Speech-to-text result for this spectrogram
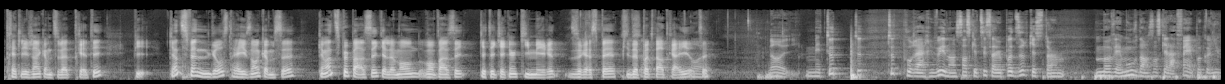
« traite les gens comme tu vas être traité », puis quand tu fais une grosse trahison comme ça, comment tu peux penser que le monde va penser que t'es quelqu'un qui mérite du respect puis de ça. pas te faire trahir, tu sais? Non, Mais tout, tout, tout pourrait arriver dans le sens que, tu sais, ça veut pas dire que c'est un mauvais move dans le sens que la fin est pas connue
